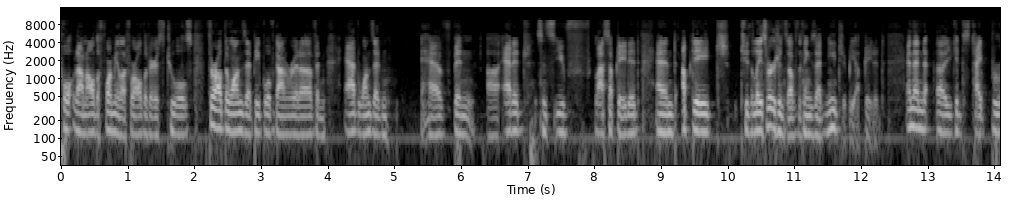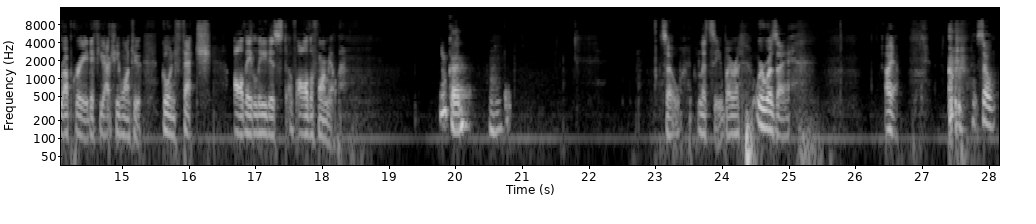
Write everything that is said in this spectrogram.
pull down all the formula for all the various tools, throw out the ones that people have gotten rid of, and add ones that have been uh, added since you've last updated, and update to the latest versions of the things that need to be updated. And then uh, you can just type brew upgrade if you actually want to go and fetch all the latest of all the formula. Okay. Mm-hmm. So let's see where where was I? Oh yeah. so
